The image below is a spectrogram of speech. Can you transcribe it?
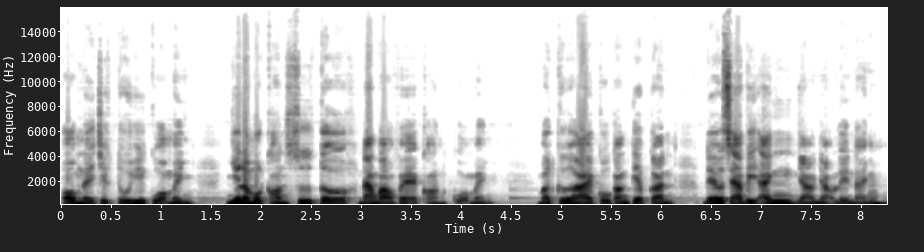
ôm lấy chiếc túi của mình như là một con sư tử đang bảo vệ con của mình. Bất cứ ai cố gắng tiếp cận đều sẽ bị anh nhào nhào lên đánh.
